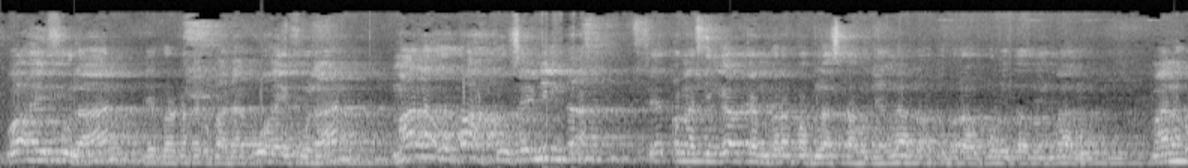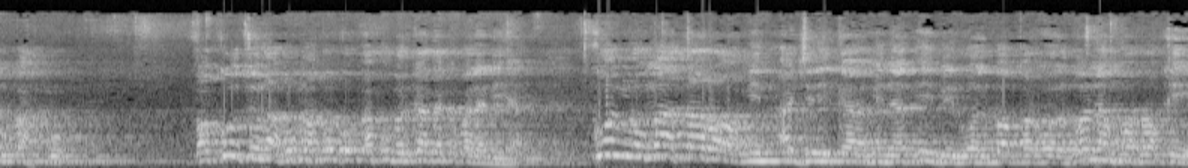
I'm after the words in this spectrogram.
Wahai fulan, dia berkata kepadaku, "Wahai fulan, mana upahku? Saya minta. Saya pernah tinggalkan berapa belas tahun yang lalu atau berapa puluh tahun yang lalu. Mana upahku?" Fakultu lahum aku, aku berkata kepada dia, "Kullu ma tara min ajrika min al-ibil wal baqar wal ghanam wal raqi."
